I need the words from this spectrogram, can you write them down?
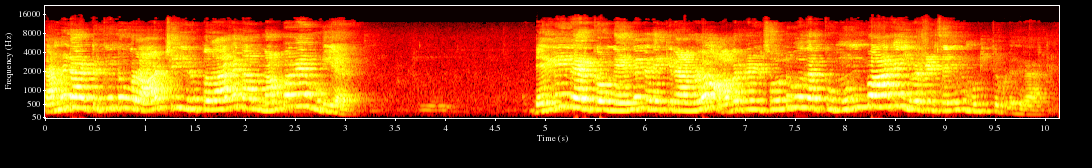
தமிழ்நாட்டுக்குன்னு ஒரு ஆட்சி இருப்பதாக நாம் நம்பவே முடியாது. டெல்லியில இருக்கவங்க என்ன நினைக்கிறாங்களோ அவர்கள் சொல்லுவதற்கு முன்பாக இவர்கள் செய்து முடித்து விடுகிறார்கள்.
